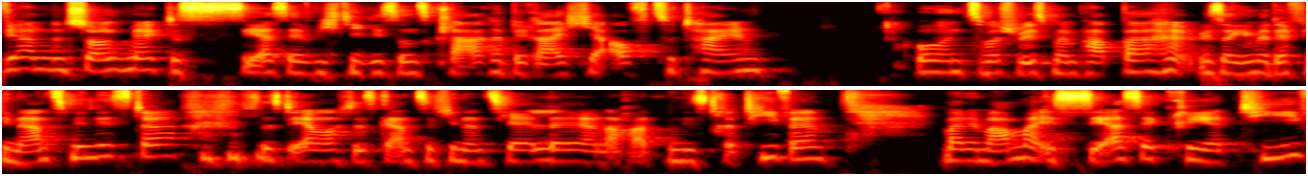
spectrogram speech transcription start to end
wir haben dann schon gemerkt, dass es sehr, sehr wichtig ist, uns klare Bereiche aufzuteilen. Und zum Beispiel ist mein Papa, wir sagen immer der Finanzminister. Das heißt, er macht das ganze Finanzielle und auch Administrative. Meine Mama ist sehr, sehr kreativ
